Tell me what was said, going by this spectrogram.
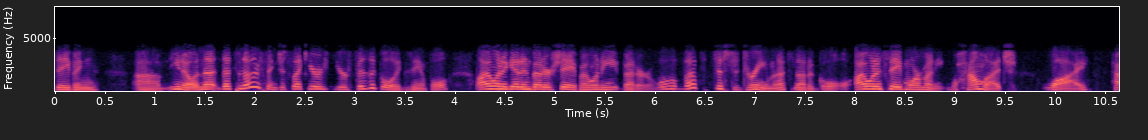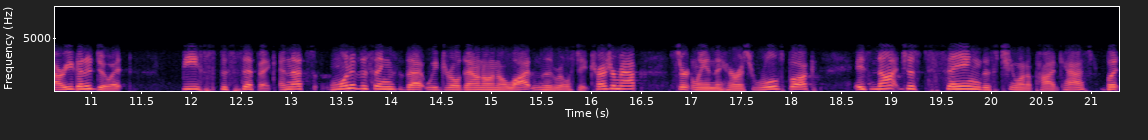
saving um, you know, and that, that's another thing. Just like your your physical example, I want to get in better shape. I want to eat better. Well, that's just a dream. That's not a goal. I want to save more money. Well, how much? Why? How are you going to do it? Be specific. And that's one of the things that we drill down on a lot in the real estate treasure map, certainly in the Harris Rules book, is not just saying this to you on a podcast, but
